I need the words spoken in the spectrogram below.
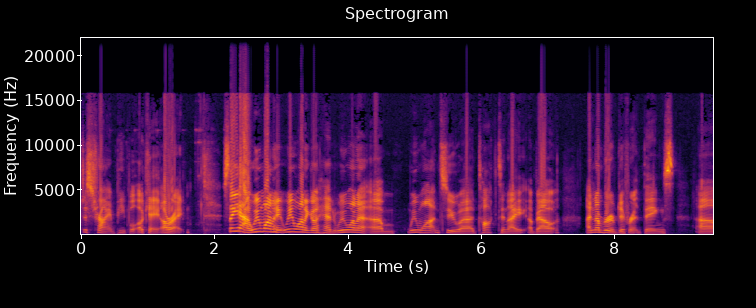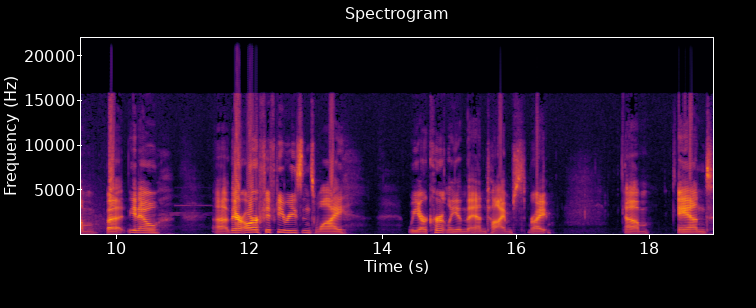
Just trying, people. Okay, all right. So yeah, we want to we want to go ahead. We want to um we want to uh, talk tonight about a number of different things. Um, but you know, uh, there are 50 reasons why we are currently in the end times, right? Um, and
